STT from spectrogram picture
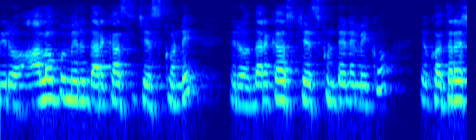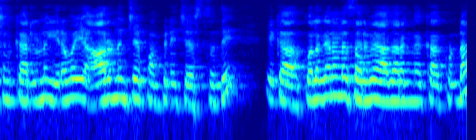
మీరు ఆలోపు మీరు దరఖాస్తు చేసుకోండి. మీరు దరఖాస్తు చేసుకుంటేనే మీకు ఈ కొత్త రేషన్ కార్డులను ఇరవై ఆరు నుంచే పంపిణీ చేస్తుంది. ఇక కులగణన సర్వే ఆధారంగా కాకుండా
